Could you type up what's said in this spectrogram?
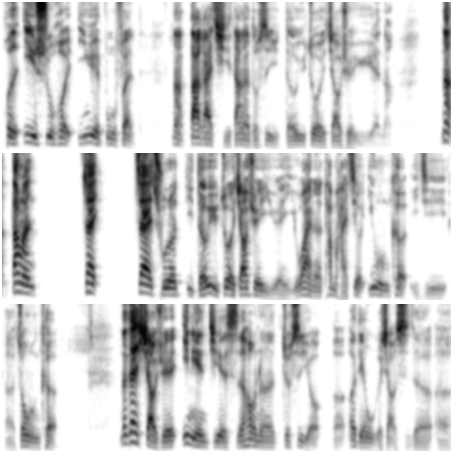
或者艺术或音乐部分，那大概其实当然都是以德语作为教学语言呐、啊。那当然在，在除了以德语作为教学语言以外呢，他们还是有英文课以及呃中文课。那在小学一年级的时候呢，就是有呃二点五个小时的呃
